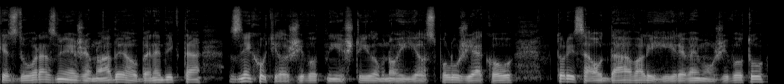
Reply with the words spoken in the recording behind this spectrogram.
keď zdôrazňuje, že mladého Benedikta znechutil životný štýl mnohých jeho spolužiakov, ktorí sa oddávali hýrevému životu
